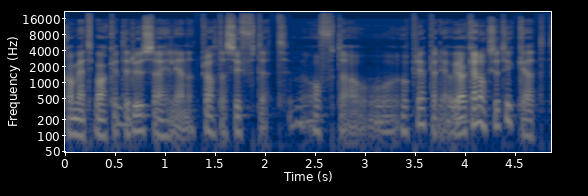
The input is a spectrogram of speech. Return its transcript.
kommer jag tillbaka till det du sa Helena, att prata syftet Mm. ofta och upprepa det. Och jag kan också tycka att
